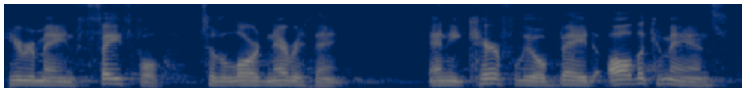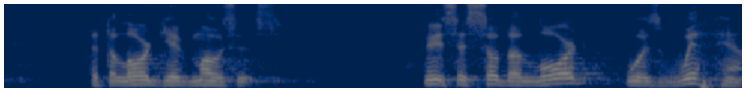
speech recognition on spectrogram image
He remained faithful to the Lord in everything, and he carefully obeyed all the commands that the Lord gave Moses. Then he says, So the Lord was with him.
